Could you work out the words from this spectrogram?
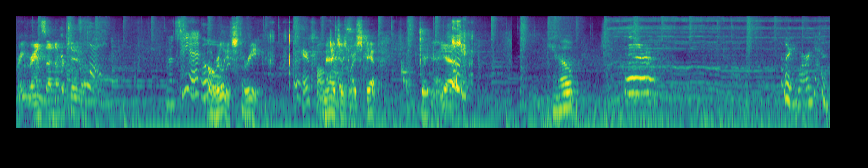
Great grandson number two. You don't see it? Oh, really? It's three. Careful. Max is my step. Great Max. Yeah. Nope. There you are again.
